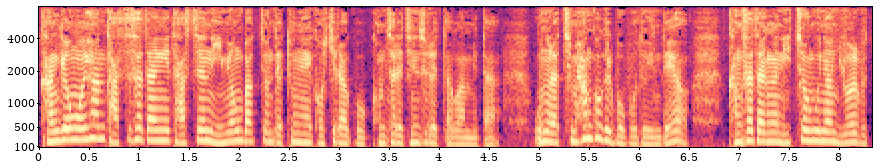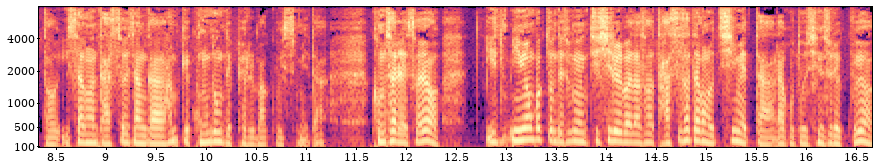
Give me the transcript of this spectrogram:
강경호 현 다스 사장이 다스는 이명박 전 대통령의 것이라고 검찰에 진술했다고 합니다. 오늘 아침 한국일보 보도인데요. 강 사장은 2009년 6월부터 이상은 다스 회장과 함께 공동대표를 맡고 있습니다. 검찰에서요. 이- 이명박 전 대통령 지시를 받아서 다스 사장으로 취임했다라고도 진술했고요.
